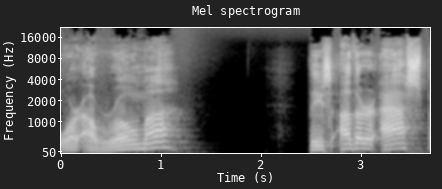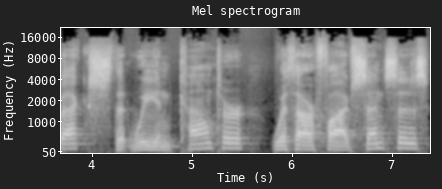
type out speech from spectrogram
or aroma, these other aspects that we encounter with our five senses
